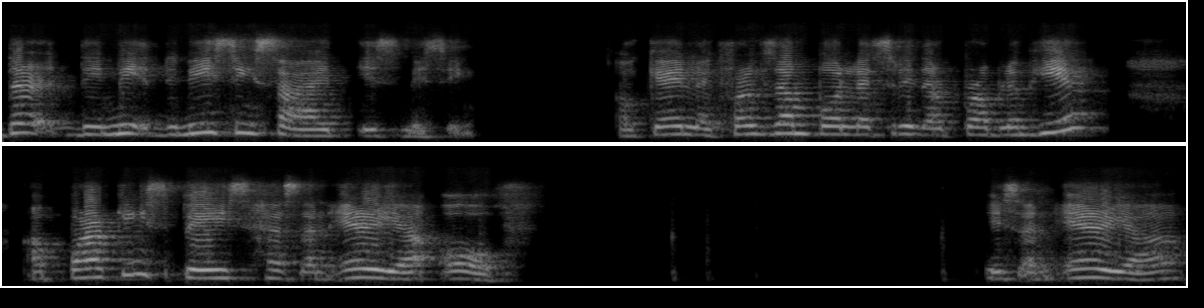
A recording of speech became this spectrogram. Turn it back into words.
the, the, the missing side is missing. Okay, like for example, let's read our problem here. A parking space has an area of, is an area,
